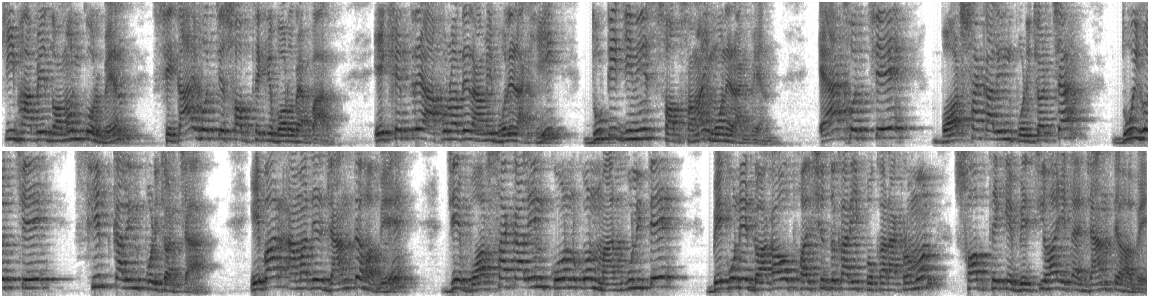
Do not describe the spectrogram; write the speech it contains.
কীভাবে দমন করবেন, সেটাই হচ্ছে সব থেকে বড় ব্যাপার। এক্ষেত্রে আপনাদের আমি বলে রাখি, দুটি জিনিস সব সময় মনে রাখবেন। এক হচ্ছে বর্ষাকালীন পরিচর্যা, দুই হচ্ছে শীতকালীন পরিচর্যা। এবার আমাদের জানতে হবে যে বর্ষাকালীন কোন কোন মাসগুলিতে বেগুনের ডগা ও ফল ছিদ্রকারী পোকার আক্রমণ সব থেকে বেশি হয়, এটা জানতে হবে।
